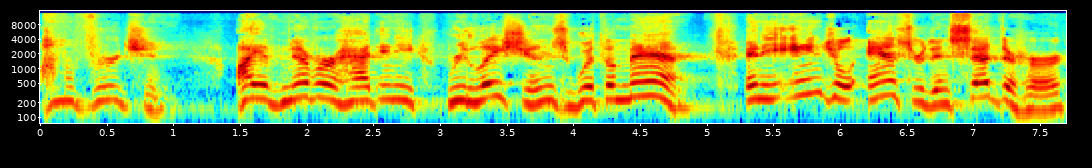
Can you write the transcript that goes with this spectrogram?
I'm a virgin. I have never had any relations with a man. And the angel answered and said to her,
